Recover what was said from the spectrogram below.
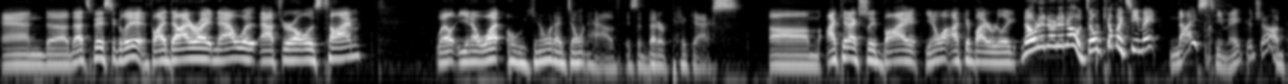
And uh, that's basically it. If I die right now after all this time, well, you know what? Oh, you know what I don't have is a better pickaxe. Um, I could actually buy, you know what? I could buy a really, no, no, no, no, no, don't kill my teammate. Nice teammate, good job.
